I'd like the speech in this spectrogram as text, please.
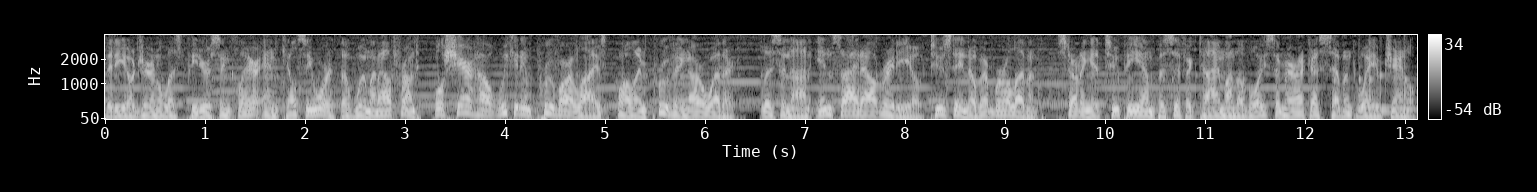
video journalist Peter Sinclair, and Kelsey Wirth of Women Out Front will share how we can improve our lives while improving our weather. Listen on Inside Out Radio, Tuesday, November 11th, starting at 2 p.m. Pacific Time on the Voice America 7th Wave Channel.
